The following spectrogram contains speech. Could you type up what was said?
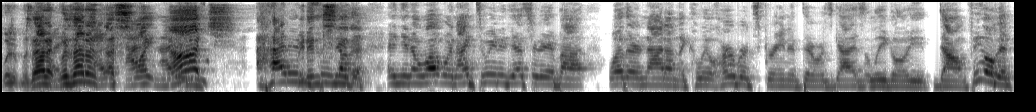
was, that a was that a, a slight I, I, nudge? I didn't, I didn't see, see that. And you know what? When I tweeted yesterday about whether or not on the Khalil Herbert screen if there was guys illegally downfield, and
